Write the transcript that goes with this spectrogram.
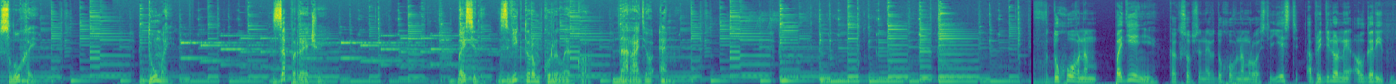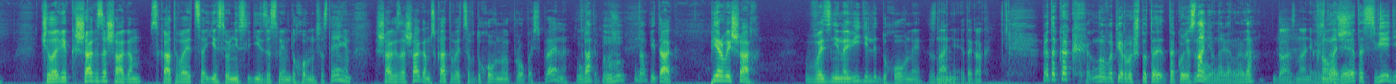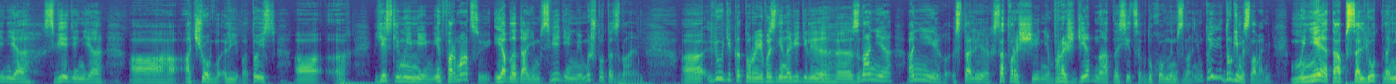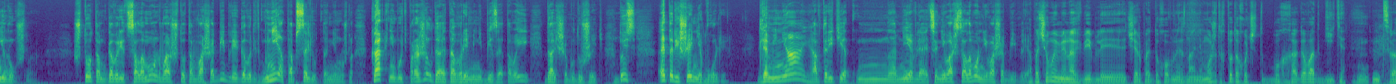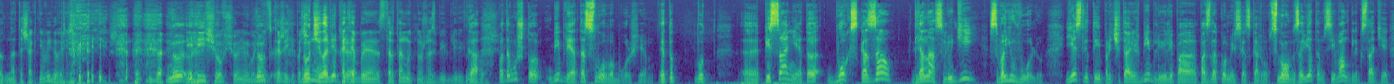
Слухай, думай, заперечуй. Бесіди з Віктором Куриленко на радіо М. в духовном падении, как, собственно, и в духовном росте, есть определенный алгоритм. Человек шаг за шагом скатывается, если он не следит за своим духовным состоянием, шаг за шагом скатывается в духовную пропасть. Правильно? Да, мгм, да. Итак, первый шаг. Возненавидели духовные знания. Это как? Это как, ну, во-первых, что-то такое знание, наверное, да? Да, знание. Знание – это сведения, сведения а, о чем-либо. То есть, а, а, если мы имеем информацию и обладаем сведениями, мы что-то знаем. А, Люди, которые возненавидели э, знания, они стали с отвращением, враждебно относиться к духовным знаниям. То есть, другими словами, мне это абсолютно не нужно что там говорит Соломон ваш, что там ваша Библия говорит, мне это абсолютно не нужно. Как-нибудь прожил до этого времени без этого и дальше буду жить. То есть это решение воли. Для меня авторитет не является ни ваш Соломон, ни ваша Библия. А почему именно в Библии черпать духовные знания? Может, кто-то хочет Бхагавадгите. Сразу натощак не выговоришь. Ну, Или еще в что-нибудь. ну, Вот скажите, но почему человек, хотя э, бы стартануть нужно с Библии, Виктор Да, Павлович? потому что Библия это Слово Божье. Это вот э, Писание, это Бог сказал для нас, людей, свою волю. Если ты прочитаешь Библию или по- познакомишься, скажем, с Новым Заветом, с Евангелием, кстати,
